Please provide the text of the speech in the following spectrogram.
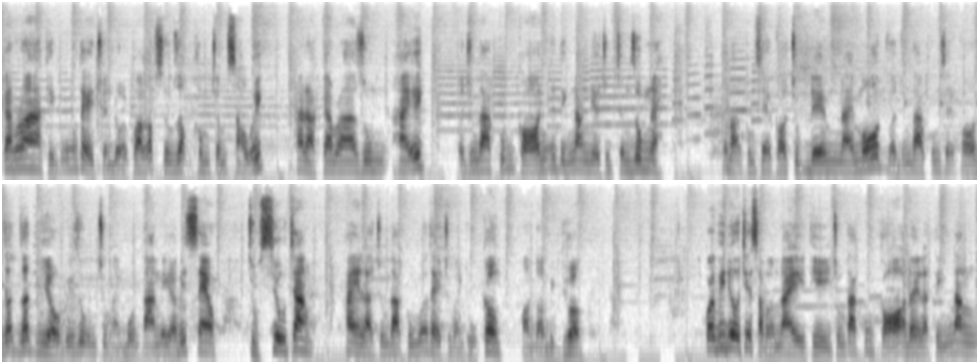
camera thì cũng có thể chuyển đổi qua góc siêu rộng 0.6x hay là camera zoom 2x và chúng ta cũng có những tính năng như chụp chân dung này các bạn cũng sẽ có chụp đêm night mode và chúng ta cũng sẽ có rất rất nhiều, ví dụ như chụp ảnh 48 megapixel, chụp siêu trăng, hay là chúng ta cũng có thể chụp ảnh thủ công, hoàn toàn bình thường qua video trên sản phẩm này thì chúng ta cũng có ở đây là tính năng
